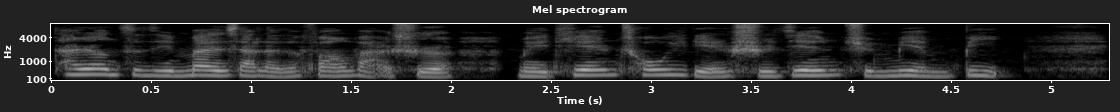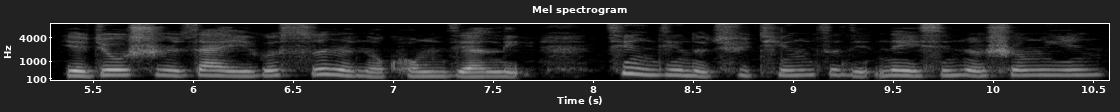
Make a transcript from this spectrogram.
他让自己慢下来的方法是每天抽一点时间去面壁，也就是在一个私人的空间里，静静的去听自己内心的声音，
